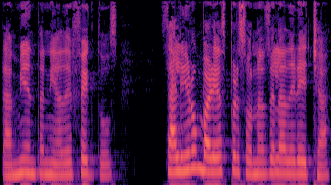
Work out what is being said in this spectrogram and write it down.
también tenía defectos, salieron varias personas de la derecha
